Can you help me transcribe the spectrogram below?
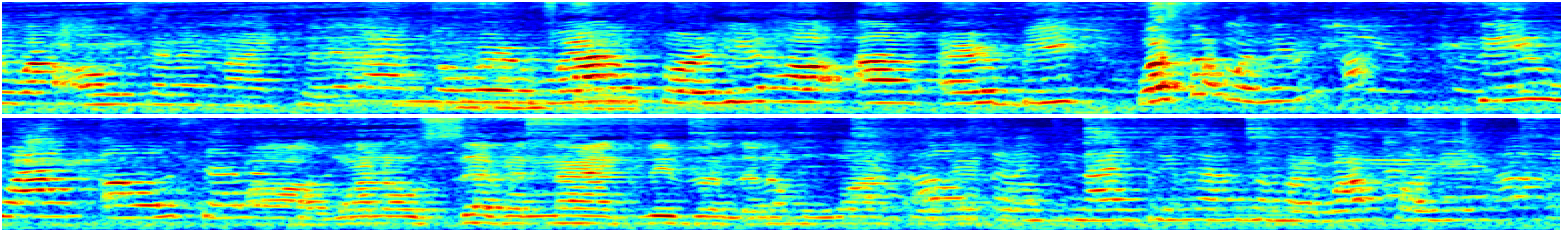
Z1079 Number one for hip hop and RB. What's up, my name? Z1079. Uh, 1079 Cleveland, the number one for hip hop. Oh Cleveland, number one for hip hop.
